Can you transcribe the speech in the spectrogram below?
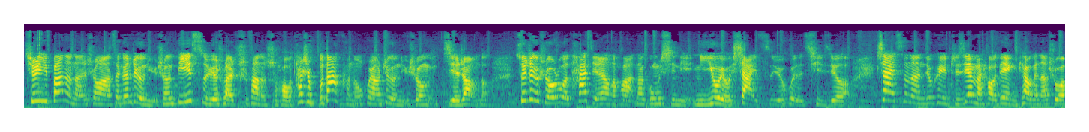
其实一般的男生啊，在跟这个女生第一次约出来吃饭的时候，他是不大可能会让这个女生结账的。所以这个时候，如果他结账的话，那恭喜你，你又有下一次约会的契机了。下一次呢，你就可以直接买好电影票，跟他说，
